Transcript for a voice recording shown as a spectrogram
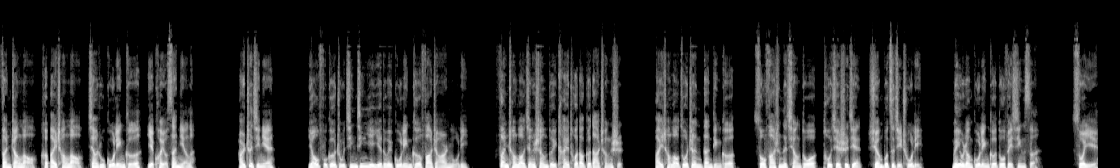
范长老和白长老加入古灵阁也快有三年了，而这几年，姚副阁主兢兢业业的为古灵阁发展而努力，范长老将商队开拓到各大城市，白长老坐镇丹顶阁。”所发生的抢夺、偷窃事件全部自己处理，没有让古灵阁多费心思，所以，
